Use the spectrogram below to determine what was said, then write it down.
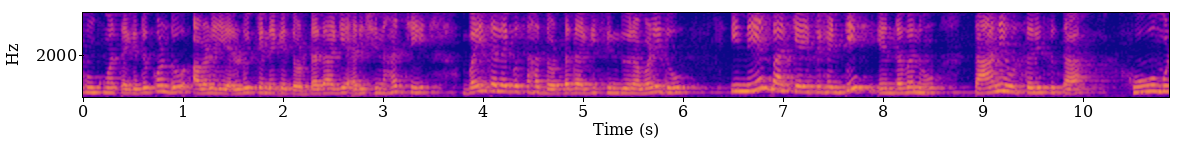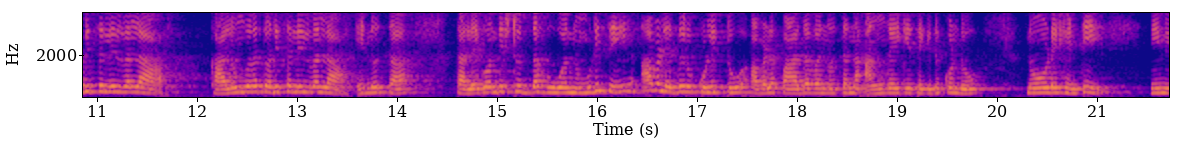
ಕುಂಕುಮ ತೆಗೆದುಕೊಂಡು ಅವಳ ಎರಡು ಕೆನೆಗೆ ದೊಡ್ಡದಾಗಿ ಅರಿಶಿನ ಹಚ್ಚಿ, ಬೈತಲೆಗೂ ಸಹ ದೊಡ್ಡದಾಗಿ ಸಿಂಧೂರ ಬಳಿದು, ಇನ್ನೇನು ಬಾಕಿ ಆಯಿತು ಹೆಂಡತಿ? ಎಂದವನು ತಾನೇ ಉತ್ತರಿಸುತ್ತಾ ಹೂವು ಮುಡಿಸಲಿಲ್ವಲ್ಲ, ಕಾಲುಂಗುರ ತೊಡಿಸಲಿಲ್ವಲ್ಲ? ಎನ್ನುತ್ತಾ, ತಲೆಗೊಂದಿಷ್ಟುದ್ದ ಹೂವನ್ನು ಮುಡಿಸಿ ಅವಳೆದುರು ಕುಳಿತು ಅವಳ ಪಾದವನ್ನು ತನ್ನ ಅಂಗೈಗೆ ತೆಗೆದುಕೊಂಡು, ನೋಡೆ ಹೆಂಡತಿ, ನೀನು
